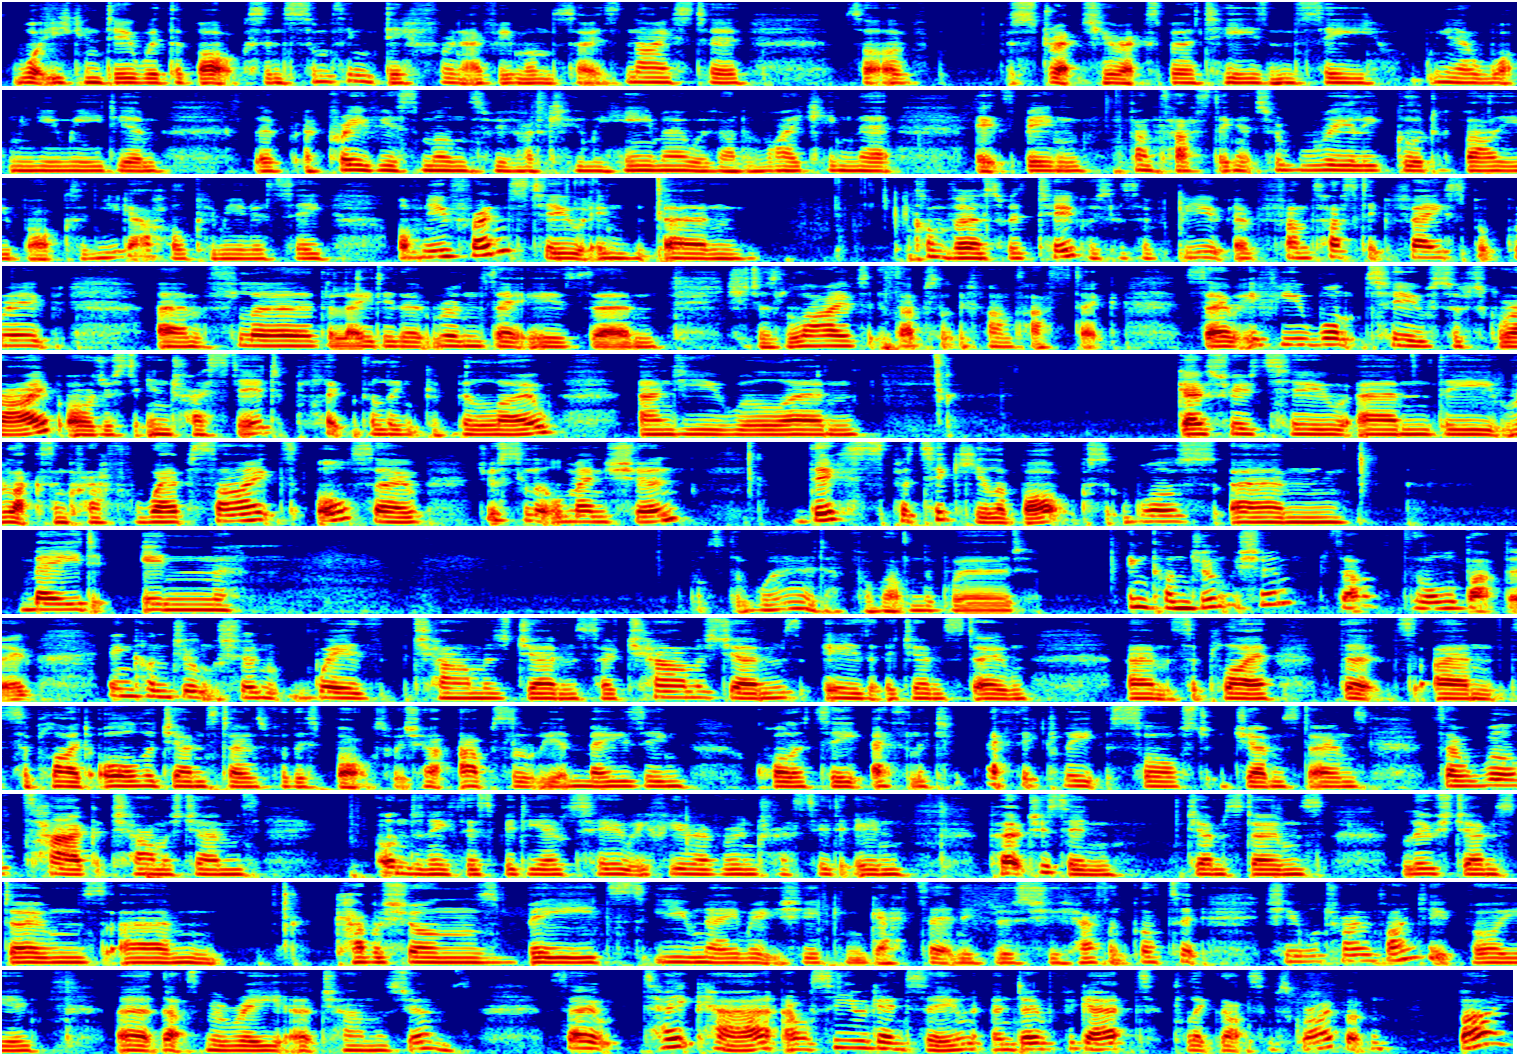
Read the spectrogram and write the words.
what you can do with the box and something different every month. So it's nice to sort of stretch your expertise and see, you know, what new medium. The previous months we've had Kumihimo, we've had Viking Knit. It's been fantastic. It's a really good value box and you get a whole community of new friends too in um, converse with too because there's a, a fantastic Facebook group. Um, Fleur, the lady that runs it, is um, she does lives. It's absolutely fantastic. So if you want to subscribe or just interested, click the link below and you will um, go through to um, the Relax and Craft website. Also, just a little mention, this particular box was um, made in what's the word? I've forgotten the word. In conjunction, is that all that do? In conjunction with Chalmers Gems. So Chalmers Gems is a gemstone um, supplier that um, supplied all the gemstones for this box, which are absolutely amazing quality, ethically, sourced gemstones. So we'll tag Chalmers Gems underneath this video too if you're ever interested in purchasing gemstones, loose gemstones, um, cabochons, beads, you name it, she can get it. And if she hasn't got it, she will try and find it for you. Uh, that's Marie at Chalmers Gems. So take care. I will see you again soon. And don't forget, click that subscribe button. Bye.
